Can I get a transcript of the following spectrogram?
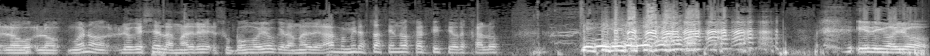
lo- lo- bueno, yo qué sé, la madre, supongo yo que la madre, ah, pues mira, está haciendo ejercicio, déjalo. Y digo yo,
